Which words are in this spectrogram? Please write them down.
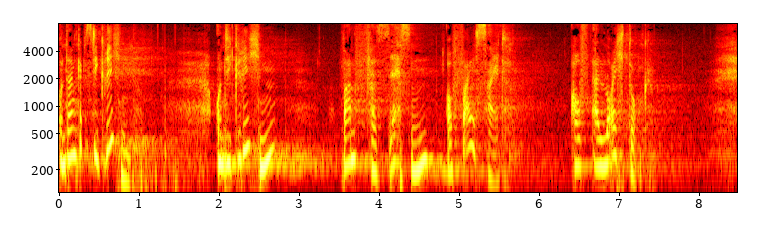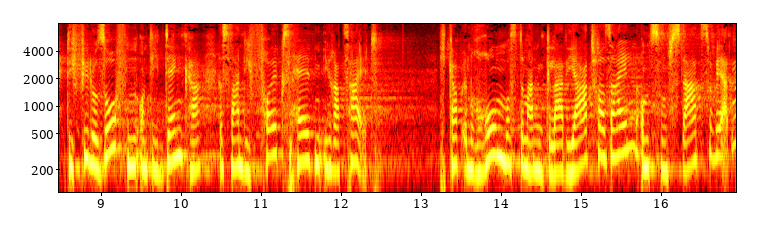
Und dann gibt es die Griechen. Und die Griechen waren versessen auf Weisheit, auf Erleuchtung. Die Philosophen und die Denker, das waren die Volkshelden ihrer Zeit. Ich glaube, in Rom musste man Gladiator sein, um zum Star zu werden.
